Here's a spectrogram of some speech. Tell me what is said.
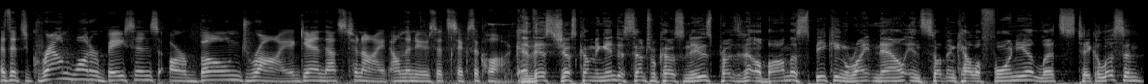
as its groundwater basins are bone dry. Again, that's tonight on the news at 6 o'clock. And this just coming into Central Coast News. President Obama speaking right now in Southern California. Let's take a listen.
